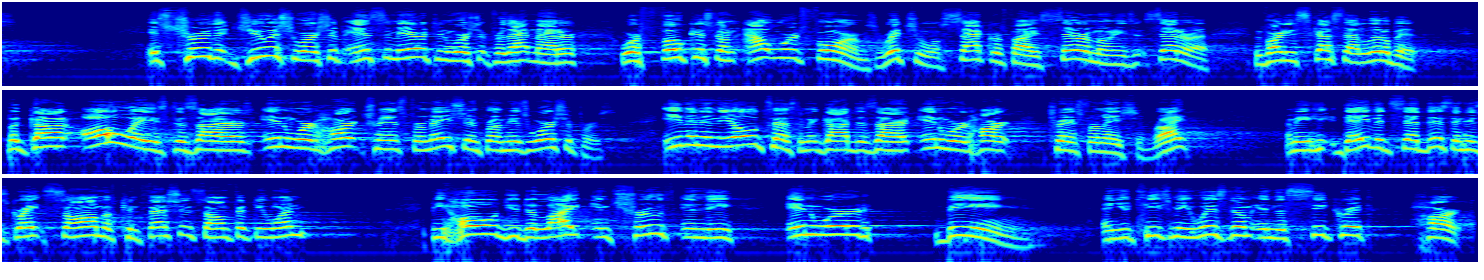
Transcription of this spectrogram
It's true that Jewish worship and Samaritan worship, for that matter, were focused on outward forms, rituals, sacrifice, ceremonies, etc. We've already discussed that a little bit. But God always desires inward heart transformation from his worshipers. Even in the Old Testament, God desired inward heart transformation, right? I mean, he, David said this in his great psalm of confession, Psalm 51 Behold, you delight in truth in the inward being, and you teach me wisdom in the secret heart.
